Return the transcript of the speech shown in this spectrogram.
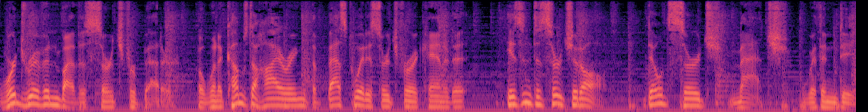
We're driven by the search for better. But when it comes to hiring, the best way to search for a candidate isn't to search at all. Don't search match with Indeed.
